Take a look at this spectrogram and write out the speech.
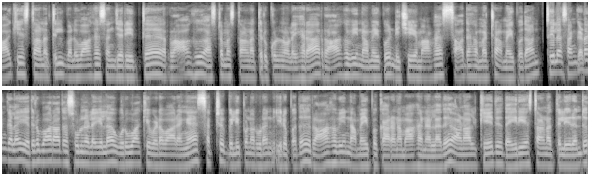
பாக்கியஸ்தானத்தில் வலுவாக சஞ்சரித்த ராகு அஷ்டமஸ்தானத்திற்குள் நுழைகிறார். ராகுவின் அமைப்பு நிச்சயமாக சாதகமற்ற அமைப்பு தான் சில சங்கடங்களை எதிர்பாராத சூழ்நிலையில உருவாக்கி விடுவாருங்க. சற்று விழிப்புணர்வுடன் இருப்பது ராகுவின் அமைப்பு காரணமாக நல்லது. ஆனால் கேது தைரியஸ்தானத்தில் இருந்து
